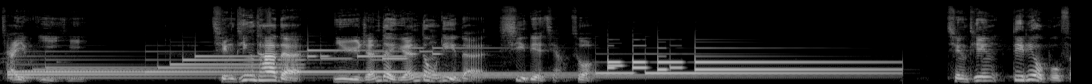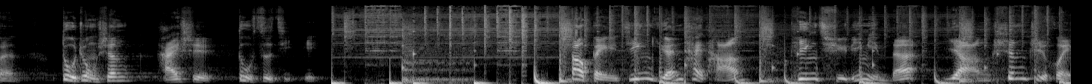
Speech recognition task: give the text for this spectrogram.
才有意义。请听他的《女人的原动力》的系列讲座。请听第六部分：度众生还是度自己？到北京元泰堂，听曲黎敏的养生智慧。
